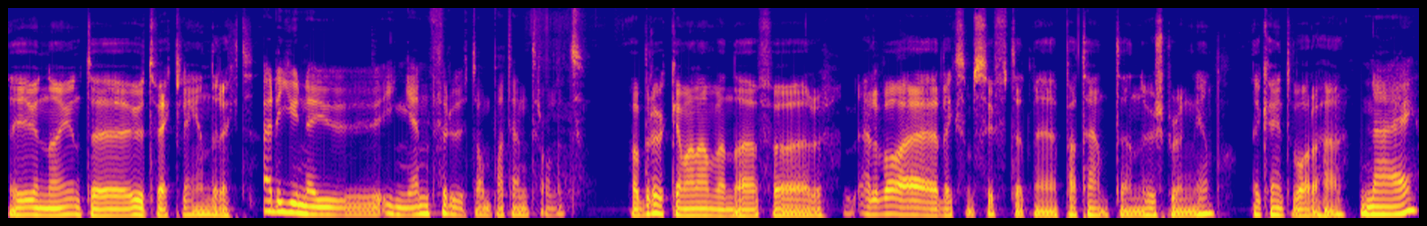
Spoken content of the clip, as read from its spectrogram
Det gynnar ju inte utvecklingen direkt. Nej, det gynnar ju ingen förutom patentrollet. Vad brukar man använda för, eller vad är liksom syftet med patenten ursprungligen? Det kan ju inte vara det här. Nej.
